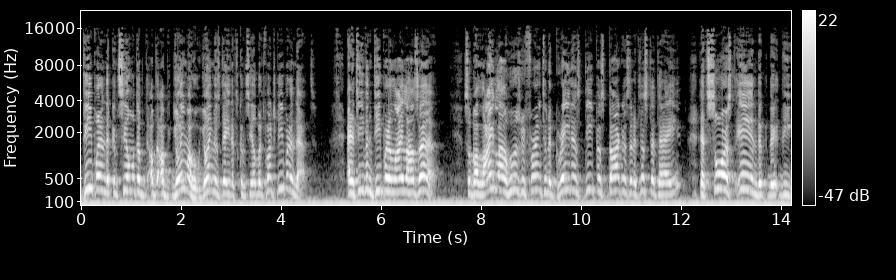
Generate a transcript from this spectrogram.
deeper in the concealment of, of, of Yoimahu, Yoima's day that's concealed, but it's much deeper than that. And it's even deeper in Laila Hazeh. So Balayla, who is referring to the greatest, deepest darkness that existed today, that sourced in the, the, the,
